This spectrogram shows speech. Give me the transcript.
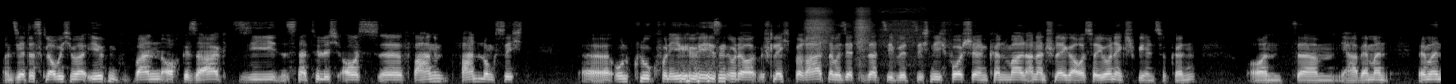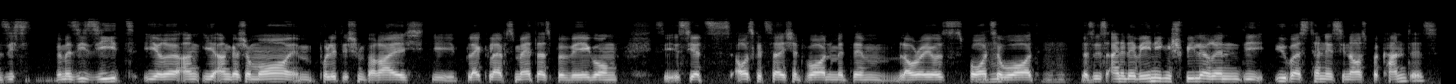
Und sie hat das, glaube ich, mal irgendwann auch gesagt. Sie ist natürlich aus äh, Verhandlungssicht äh, unklug von ihr gewesen oder schlecht beraten, aber sie hat gesagt, sie wird sich nicht vorstellen können, mal einen anderen Schläger außer Yonex spielen zu können. Und ähm, ja, wenn man wenn man sich, wenn man sie sieht, ihre, ihr Engagement im politischen Bereich, die Black Lives Matters Bewegung, sie ist jetzt ausgezeichnet worden mit dem Laureus Sports mhm. Award. Mhm. Das ist eine der wenigen Spielerinnen, die übers Tennis hinaus bekannt ist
